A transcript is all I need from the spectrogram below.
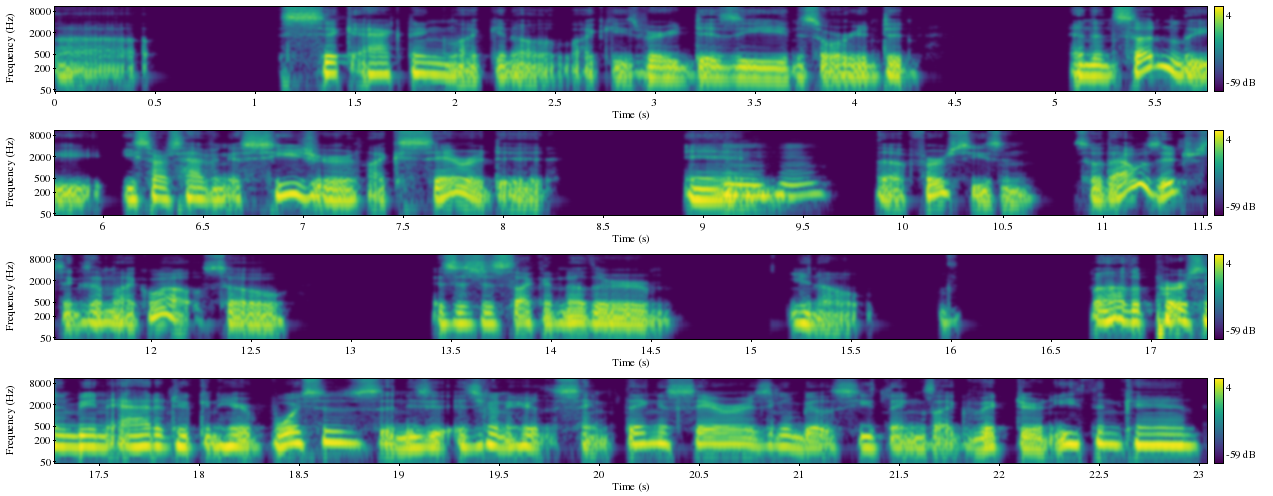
uh, sick acting, like you know, like he's very dizzy and disoriented, and then suddenly he starts having a seizure, like Sarah did in Mhm. the first season. So that was interesting because I'm like, well, so is this just like another, you know, another person being added who can hear voices? And is he, is he going to hear the same thing as Sarah? Is he going to be able to see things like Victor and Ethan can?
